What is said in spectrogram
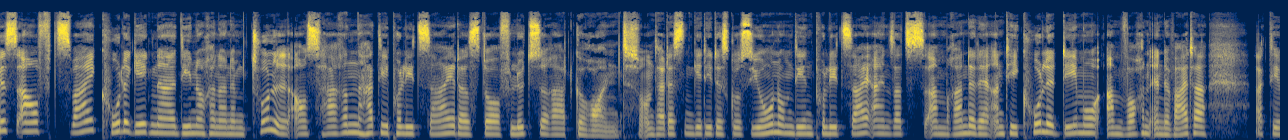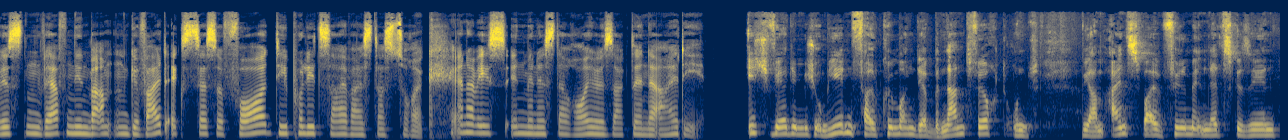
Bis auf zwei Kohlegegner, die noch in einem Tunnel ausharren, hat die Polizei das Dorf Lützerath geräumt. Unterdessen geht die Diskussion um den Polizeieinsatz am Rande der Anti-Kohle-Demo am Wochenende weiter. Aktivisten werfen den Beamten Gewaltexzesse vor, die Polizei weist das zurück. NRWs Innenminister Reul sagte in der ARD. Ich werde mich um jeden Fall kümmern, der benannt wird. Und wir haben ein, zwei Filme im Netz gesehen,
